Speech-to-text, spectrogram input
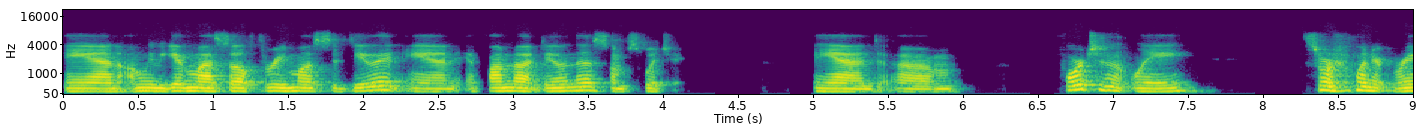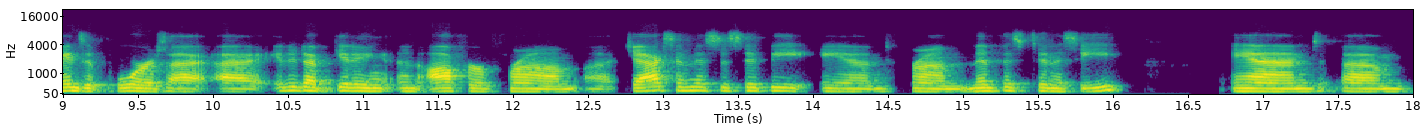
and I'm going to give myself three months to do it. And if I'm not doing this, I'm switching. And um, fortunately, sort of when it rains, it pours. I, I ended up getting an offer from uh, Jackson, Mississippi, and from Memphis, Tennessee, and um,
